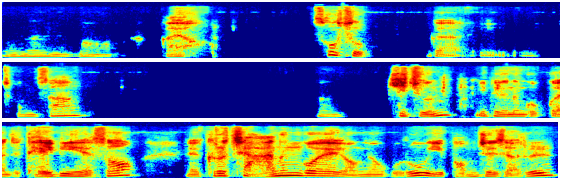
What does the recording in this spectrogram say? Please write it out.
음, 뭐까요 소수. 그러니까 정상, 음, 기준이 되는 것과 이제 대비해서 네, 그렇지 않은 거의 영역으로 이 범죄자를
